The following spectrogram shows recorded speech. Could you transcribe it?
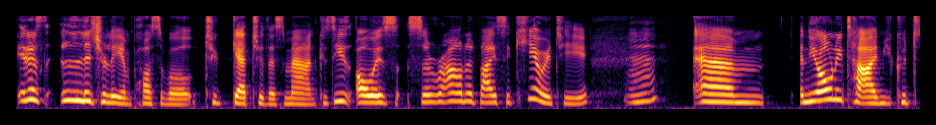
it is literally impossible to get to this man because he's always surrounded by security. Um, and the only time you could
